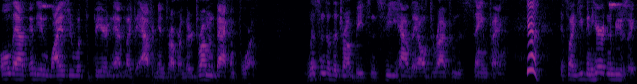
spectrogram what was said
old ass Indian wise dude with the beard, and had like the African drummer, and they're drumming back and forth. Listen to the drum beats and see how they all derive from the same thing. Yeah. It's like you can hear it in the music.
